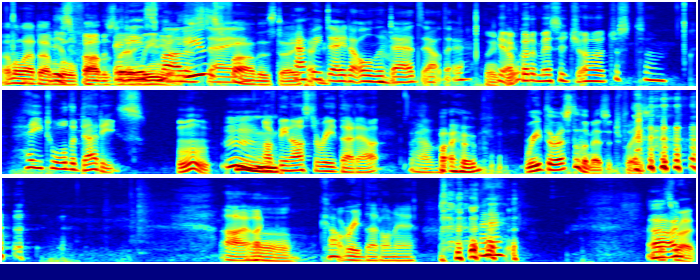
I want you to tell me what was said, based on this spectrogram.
I'm allowed to have It a is little Father's Father's, It Day is lenient. Father's It is Day. Father's Day. Happy day to all the Hmm. dads out there. Thank yeah, you. I've got a message. Uh, just um, hey to all the daddies. Mm. I've been asked to read that out. Um, By whom? Read the rest of the message, please. I, Uh, I can't read that on air. Uh, That's I, right.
